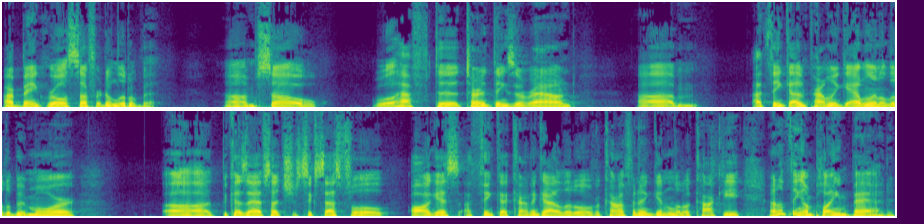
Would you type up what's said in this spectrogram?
our bankroll suffered a little bit. Um, so we'll have to turn things around. Um, I think I'm probably gambling a little bit more uh, because I have such successful August. I think I kind of got a little overconfident, getting a little cocky. I don't think I'm playing bad,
